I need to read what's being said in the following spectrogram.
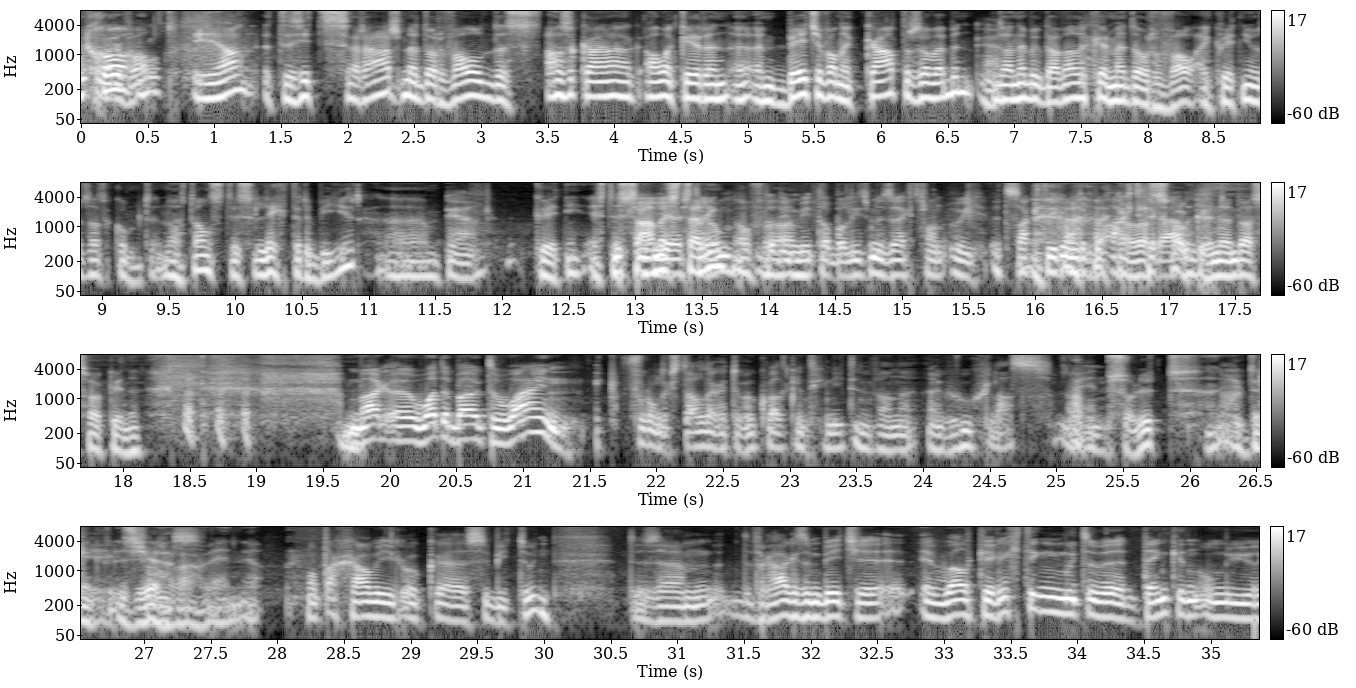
Goh, ja, het is iets raars met Orval. Dus als ik al een keer een, een beetje van een kater zou hebben, dan heb ik dat wel een keer met Orval. En ik weet niet hoe dat komt. Nochtans, het is lichter bier. Uh, ja. Ik weet niet. Is het een samenstelling? Of, dat uh, metabolisme zegt van oei, het zakt hier onder de 8 graden. Dat zou kunnen, dat zou kunnen. Maar uh, what about the wine? Ik veronderstel dat je toch ook wel kunt genieten van uh, een goed glas wijn. Absoluut. Okay, ik drink zeer graag wijn, ja. Want dat gaan we hier ook uh, subiet doen. Dus um, de vraag is een beetje, in welke richting moeten we denken om u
